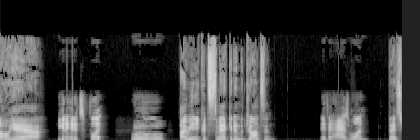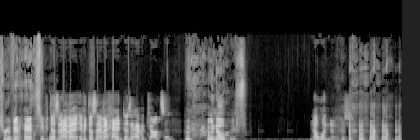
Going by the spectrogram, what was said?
Oh yeah. You gonna hit its foot? Whoa! I mean, you could smack it into Johnson. If it has one, That's true. If it has, if it one. doesn't have a if it doesn't have a head, does it have a Johnson? who who knows? No one knows.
